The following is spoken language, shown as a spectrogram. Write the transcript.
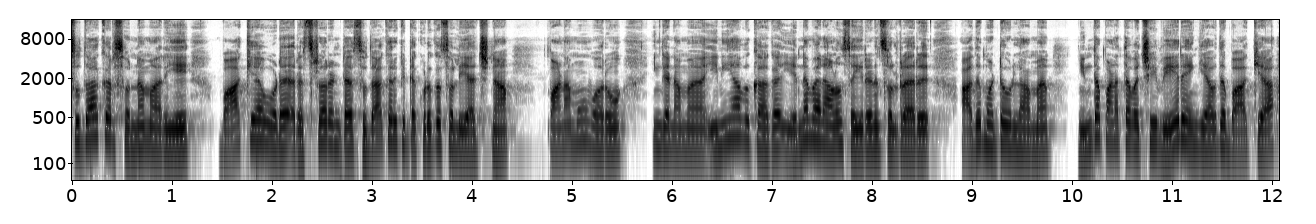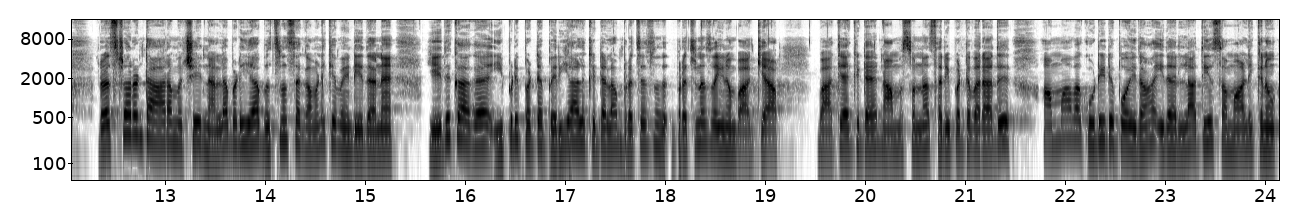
சுதாகர் சொன்ன மாதிரியே பாக்கியாவோட ரெஸ்டாரண்ட்டை சுதாகர் கிட்ட கொடுக்க சொல்லியாச்சுன்னா பணமும் வரும். இங்கே நம்ம இனியாவுக்காக என்ன வேணாலும் செய்கிறேன்னு சொல்கிறாரு அது மட்டும் இல்லாமல் இந்த பணத்தை வச்சு வேறு எங்கேயாவது பாக்கியா ரெஸ்டாரண்ட்டை ஆரம்பித்து நல்லபடியாக பிஸ்னஸை கவனிக்க வேண்டியதானே எதுக்காக இப்படிப்பட்ட பெரிய ஆளுக்கிட்டலாம் பிரச்சனை பிரச்சனை செய்யணும் பாக்கியா பாக்கியா கிட்ட நாம் சொன்னால் சரிப்பட்டு வராது. அம்மாவை கூட்டிகிட்டு போய் தான் இதை எல்லாத்தையும் சமாளிக்கணும்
